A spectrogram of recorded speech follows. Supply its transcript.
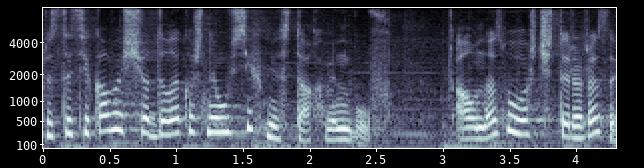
Просто цікаво, що далеко ж не у всіх містах він був. А у нас був аж чотири рази.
